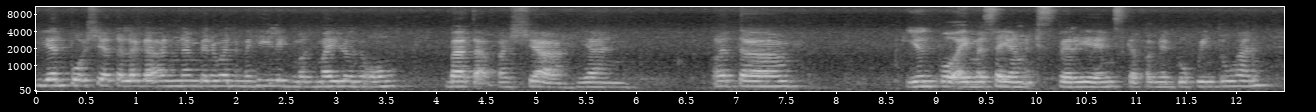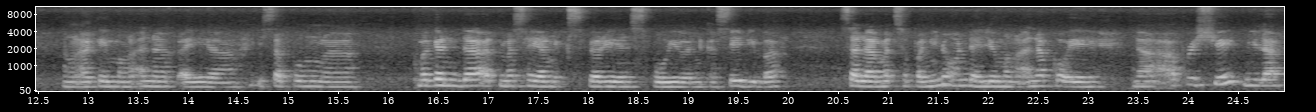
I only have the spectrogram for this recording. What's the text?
Yan po siya talaga ang number one na mahilig mag-Milo noong bata pa siya. Yan. At ah, yun po ay masayang experience kapag nagkukwentuhan ang aking mga anak ay ah, isa pong ah, maganda at masayang experience po yun. Kasi di ba salamat sa Panginoon dahil yung mga anak ko eh na-appreciate nila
